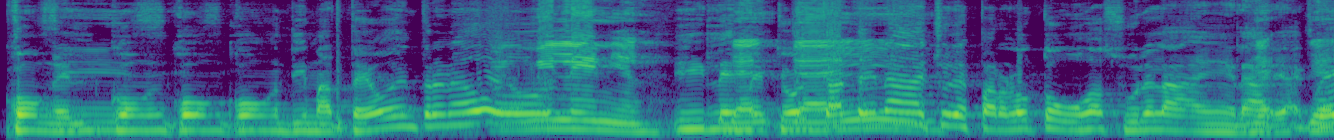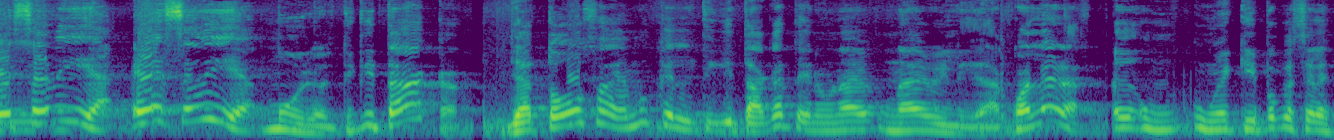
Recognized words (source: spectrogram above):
con el con, con, con Di Matteo de entrenador. Un millennial. Y le Ya- metió ya el catenacho y les paró el autobús azul en, la- en el Ya- área. ya- ese día, ese día murió el tiquitaca. Ya todos sabemos que el tiquitaca tiene una, una debilidad. ¿Cuál era? Eh, Un, un equipo que se les,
